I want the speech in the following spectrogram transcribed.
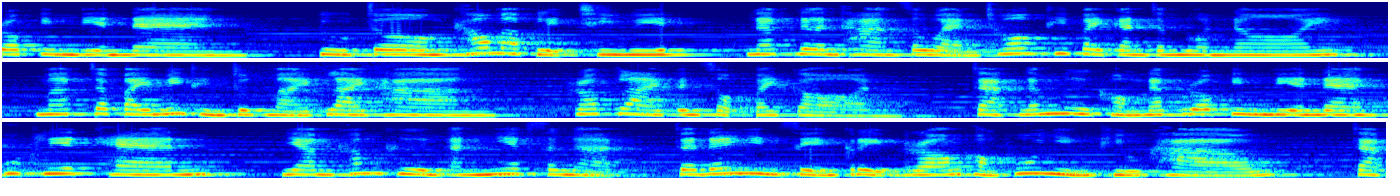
รบอินเดียนแดงจู่โจมเข้ามาปลิดชีวิต นักเดินทางแสวงโชคที่ไปกันจำนวนน้อย มักจะไปไม่ถึงจุดหมายปลายทาง เพราะกลายเป็นศพไปก่อน จากน้ำมือของนักรบอินเดียนแดงผู้เครียดแค้น ยามค่ำคืนอันเงียบสงัด จะได้ยินเสียงกรีดร้องของผู้หญิงผิวขาว จาก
